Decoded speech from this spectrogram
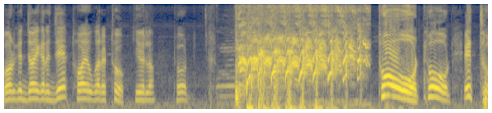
বর্গের জয় এগারে যে ঠয় উকারে ঠো। কি হলো? ঠোঁট। ঠোঁট ঠোঁট এই তো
